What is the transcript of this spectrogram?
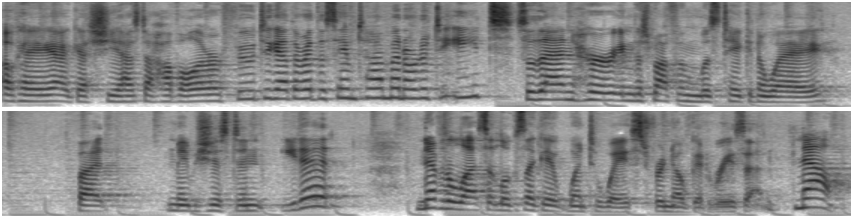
Okay, I guess she has to have all of her food together at the same time in order to eat. So then her English muffin was taken away, but maybe she just didn't eat it? Nevertheless, it looks like it went to waste for no good reason. Now,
